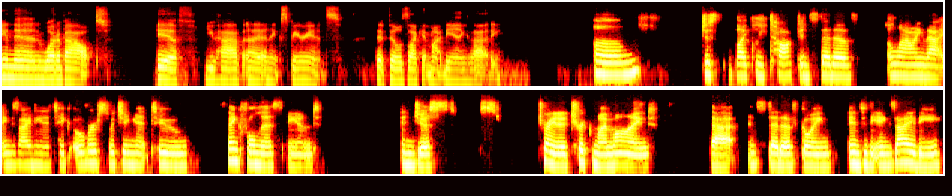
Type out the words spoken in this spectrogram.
And then what about if you have a, an experience that feels like it might be anxiety? Um, just like we talked, instead of allowing that anxiety to take over, switching it to thankfulness and and just trying to trick my mind that instead of going into the anxiety,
